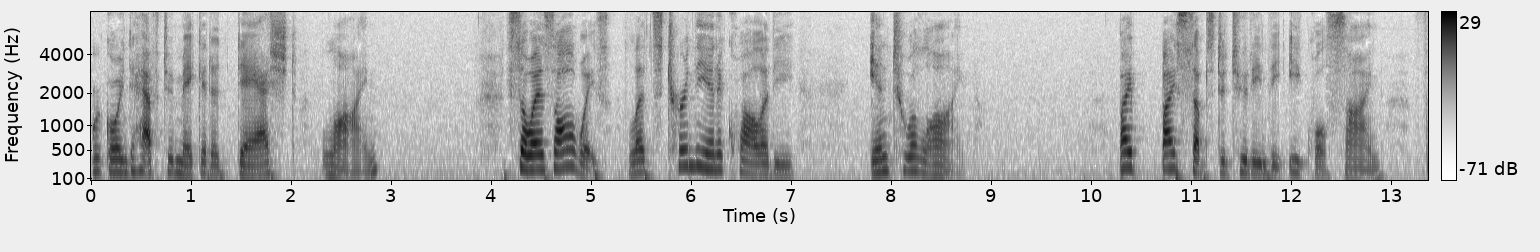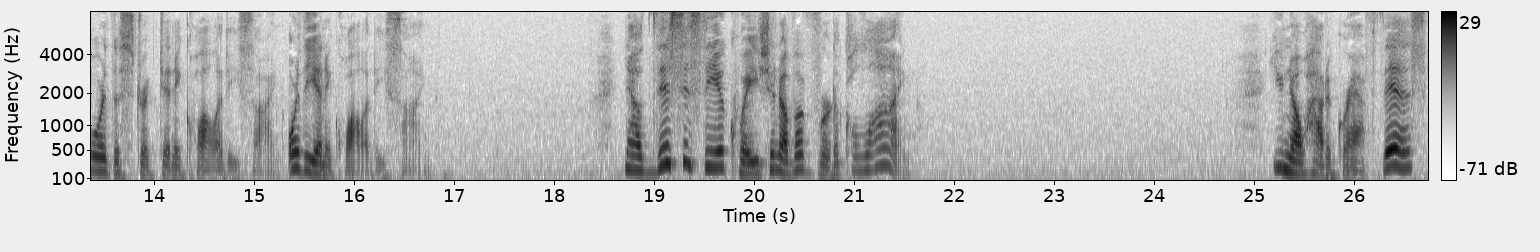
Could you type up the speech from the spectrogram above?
we're going to have to make it a dashed line. So as always, let's turn the inequality into a line by, by substituting the equal sign for the strict inequality sign, or the inequality sign. Now this is the equation of a vertical line. You know how to graph this.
